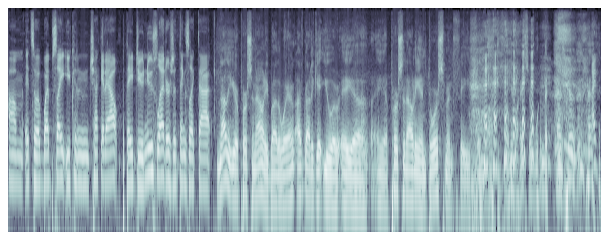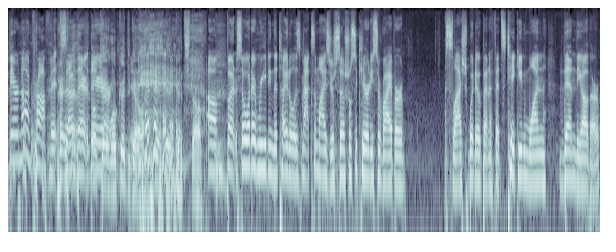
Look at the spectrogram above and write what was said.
Um, it's a website. You can check it out. But they do newsletters and things like that. Now that you're a personality, by the way, I- I've got to get you a, a, a, a personality endorsement fee from, Wi- from Wiser Women. That's good. I, they're nonprofit, so they're they're Okay, well, good to go. good stuff. Um, but so what I'm reading, the title is "Maximize Your Social Security Survivor slash Widow Benefits: Taking One Then the Other."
